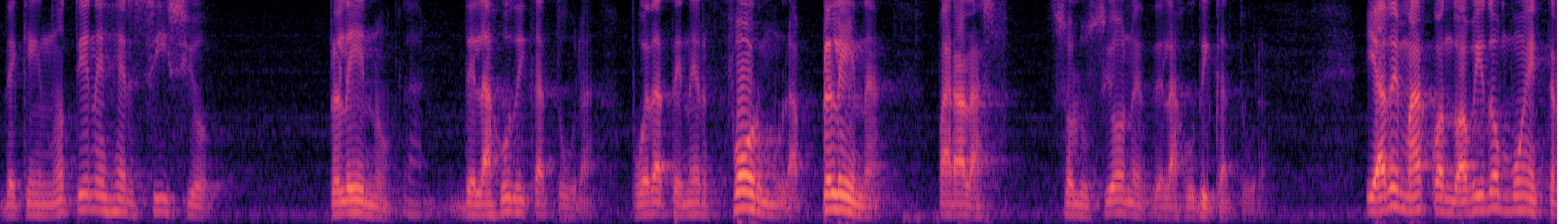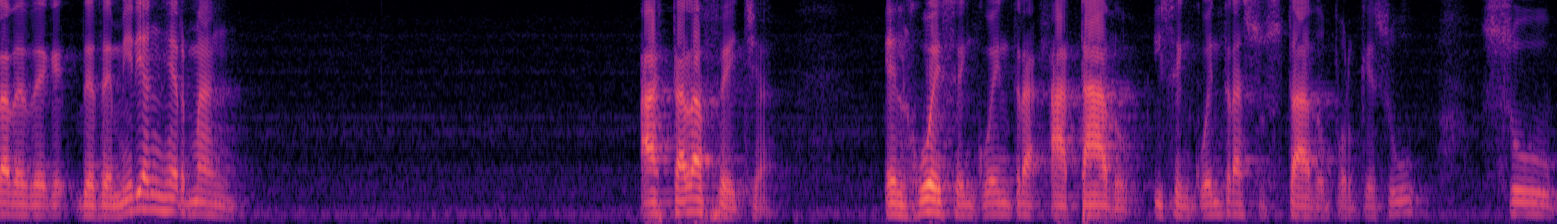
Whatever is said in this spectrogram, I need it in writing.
de quien no tiene ejercicio pleno de la judicatura pueda tener fórmula plena para las soluciones de la judicatura. Y además, cuando ha habido muestra desde, desde Miriam Germán hasta la fecha, el juez se encuentra atado y se encuentra asustado porque su, su,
